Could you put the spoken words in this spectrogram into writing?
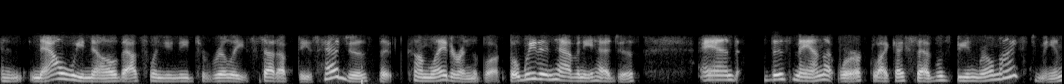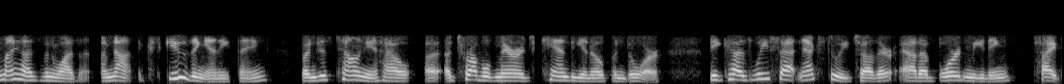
And now we know that's when you need to really set up these hedges that come later in the book. But we didn't have any hedges. And this man at work, like I said, was being real nice to me, and my husband wasn't. I'm not excusing anything, but I'm just telling you how a, a troubled marriage can be an open door. Because we sat next to each other at a board meeting type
